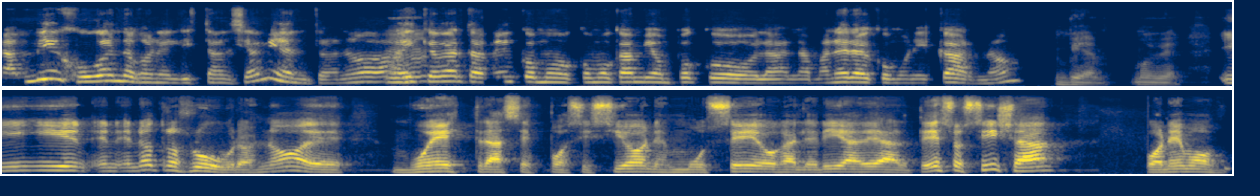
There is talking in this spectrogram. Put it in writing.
también jugando con el distanciamiento, ¿no? Hay que ver también cómo, cómo cambia un poco la, manera de comunicar, ¿no? Bien, muy bien. Y, en, otros rubros, ¿no? Eh, muestras, exposiciones, museos, galerías de arte, ¿eso sí ya ponemos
